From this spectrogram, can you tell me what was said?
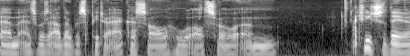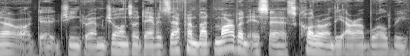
um, as was other was Peter Eckersall, who also um, teaches there, or uh, Jean Graham Jones or David Savran. But Marvin is a scholar in the Arab world. We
